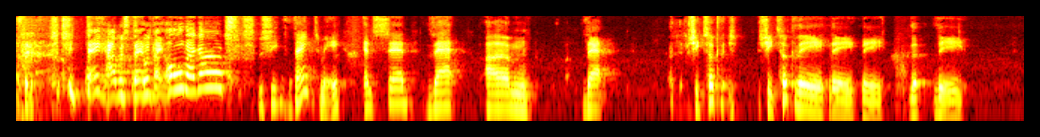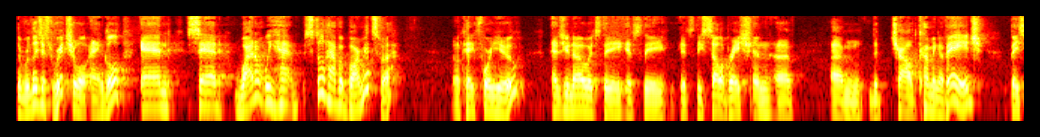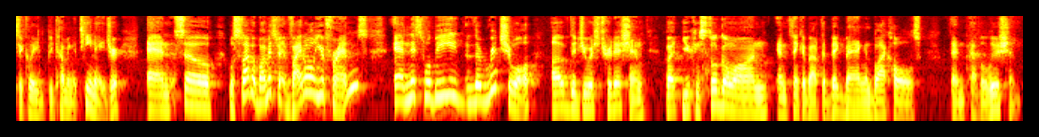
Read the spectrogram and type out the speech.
she thanked. I was, I was like, "Oh my god!" She thanked me and said that um, that she took she took the the the the the the religious ritual angle and said, "Why don't we have still have a bar mitzvah?" Okay, for you, as you know, it's the it's the it's the celebration of um, the child coming of age. Basically becoming a teenager. And so we'll still have a bar mitzvah. Invite all your friends, and this will be the ritual of the Jewish tradition. But you can still go on and think about the Big Bang and black holes and evolution.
